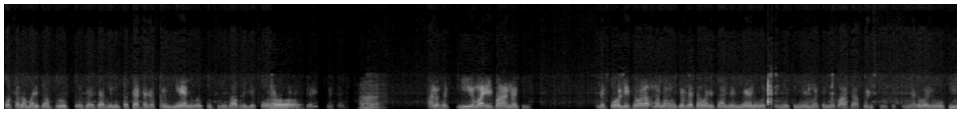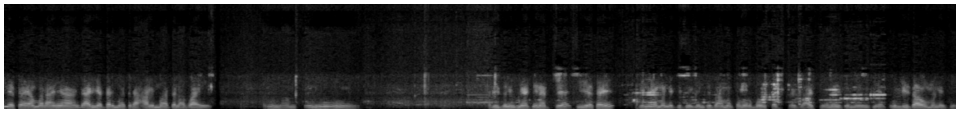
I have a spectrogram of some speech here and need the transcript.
ફોટા તો મારી પાસે પ્રૂફ તો છે સાહેબ. એનું પચાસ ટકા પણ મેન વસ્તુ પ્રૂફ આપણે જે કોર્ટ કરી છે સાહેબ? એ મારી પાસે નથી. એટલે પોલીસવાળા મને શું કે તમારી પાસે મેન વસ્તુ નથી ને એમાં તમે પાછા પડીશું શકો તમે રવાય હું પીએસઆઈ અમારા અહીંયા ગારિયા ધર્મ હાલમાં પેલા ભાઈ. શું નામ છે એનું? જ્ઞાતિના જ છે પીએસઆઈ. એને મને કીધું કે આમાં તમારું બહુ સક્સેસ વાંચ્યું નહીં તમે એ કે ભૂલી જાઓ મને કે.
